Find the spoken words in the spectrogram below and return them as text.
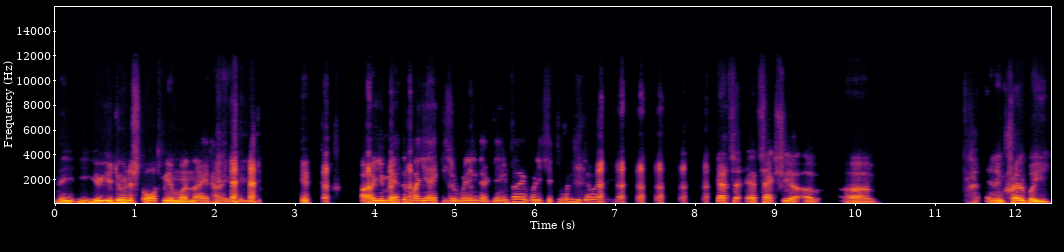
You're, you're doing this all to me in one night, huh? You, you, oh, you mad that my Yankees are winning their game tonight? What are you What are you doing? that's a, that's actually a, a, a an incredibly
